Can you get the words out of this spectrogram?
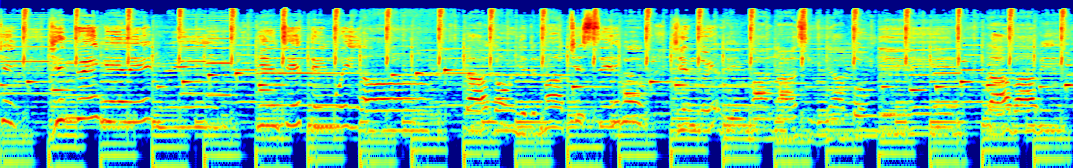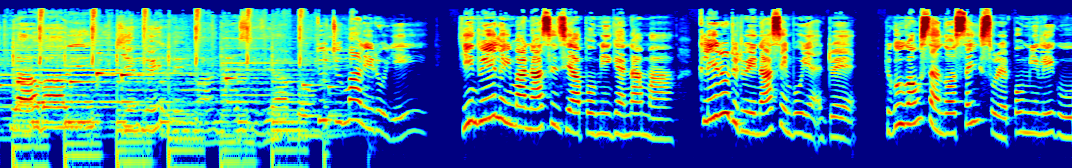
ရှိရင်တွင်ငယ်လေးတွေရင်ကျေးသိမ်ဝေးအောင်တာကောင်းယတနာဖြစ်စေဖို့ရင်တွင်အလိမ်မာနာစီရပုံကြီးလာပါပြီလာပါပြီရင်တွင်အလိမ်မာနာစီရပုံတူတူမလေးတို့ရေရင်သွေးလိမ်မာနားဆင်စရာပုံမြင်ကဏ္ဍမှာကလေးတို့တွေနားဆင်ဖို့ရန်အတွက်တကူကောင်းဆန်သောစိတ်ဆိုတဲ့ပုံမြင်လေးကို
